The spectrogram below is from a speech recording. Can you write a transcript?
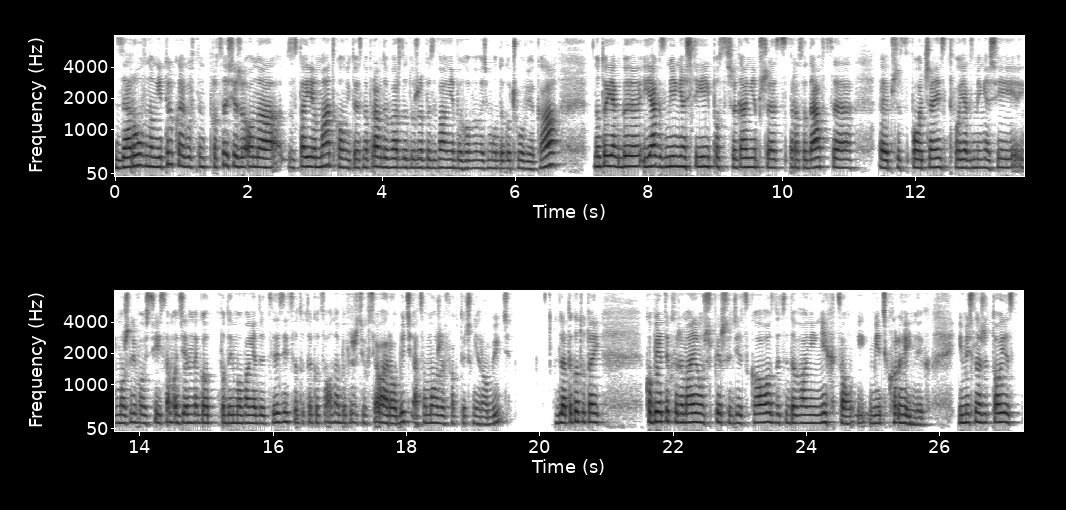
zarówno nie tylko jakby w tym procesie, że ona zostaje matką i to jest naprawdę bardzo duże wyzwanie wychowywać młodego człowieka, no to jakby jak zmienia się jej postrzeganie przez pracodawcę, y, przez społeczeństwo, jak zmienia się jej możliwość jej samodzielnego podejmowania decyzji co do tego, co ona by w życiu chciała robić, a co może faktycznie robić. Dlatego tutaj kobiety, które mają już pierwsze dziecko, zdecydowanie nie chcą mieć kolejnych. I myślę, że to jest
